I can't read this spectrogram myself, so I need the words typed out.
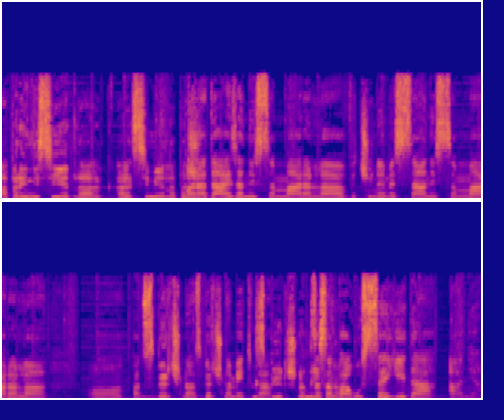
A prej nisi jedla ali, ali si imela? Pač... Paradajza nisem marala, večine mesa nisem marala, o, pač zbirčna, zbirčna metka. Zbirčna Zdaj sem metka. pa vse jeda Anja.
